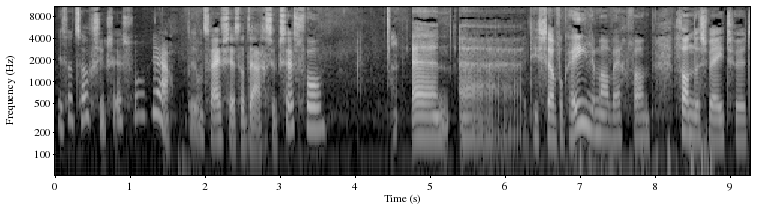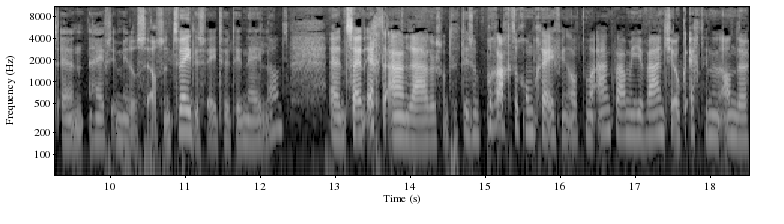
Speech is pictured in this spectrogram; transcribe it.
Is dat zo? Succesvol? Ja, 365 dagen succesvol. En uh, die is zelf ook helemaal weg van, van de zweethut. En heeft inmiddels zelfs een tweede zweethut in Nederland. En het zijn echte aanraders, want het is een prachtige omgeving. Al toen we aankwamen, je waant je ook echt in een ander...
